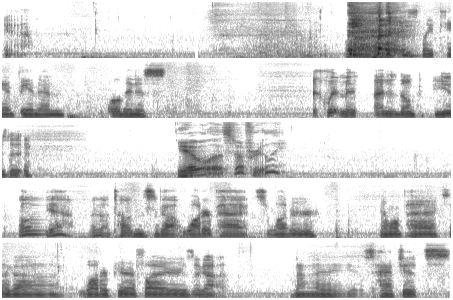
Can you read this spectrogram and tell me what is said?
Yeah. Well, it's like camping and wilderness equipment. I just don't use it. You have all that stuff, really? Oh yeah, I got tons. I got water packs, water ammo packs. I got water purifiers. I got knives, hatchets.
